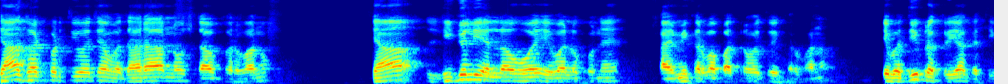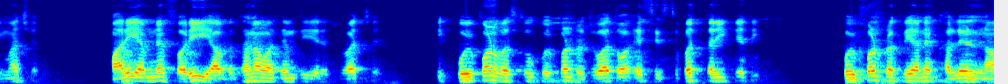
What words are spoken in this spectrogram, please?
જ્યાં ઘટ પડતી હોય ત્યાં વધારાનો સ્ટાફ ભરવાનો, જ્યાં લીગલી એલાવ હોય એવા લોકોને કાયમી કરવા પાત્ર હોય તો એ કરવાના એ બધી પ્રક્રિયા ગતિમાં છે. મારી એમને ફરી આ બધાના માધ્યમથી એ રજૂઆત છે કે કોઈ પણ વસ્તુ, કોઈ પણ રજૂઆત હોય એ શિસ્તબદ્ધ તરીકેથી કોઈ પણ પ્રક્રિયાને ખલેલ ના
